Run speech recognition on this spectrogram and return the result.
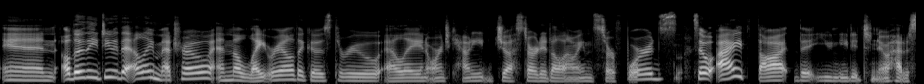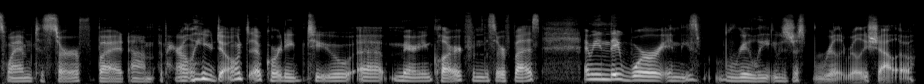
And although they do, the LA Metro and the light rail that goes through LA and Orange County just started allowing surfboards. So I thought that you needed to know how to swim to surf, but um, apparently you don't, according to uh, Marion Clark from the Surf Bus. I mean, they were in these really, it was just really, really shallow.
